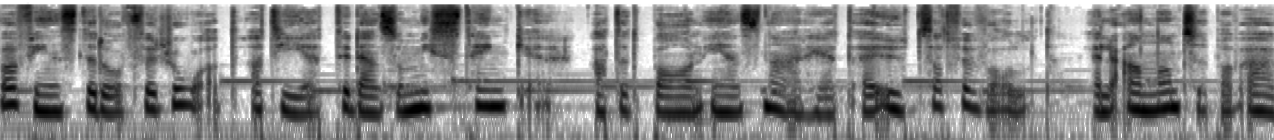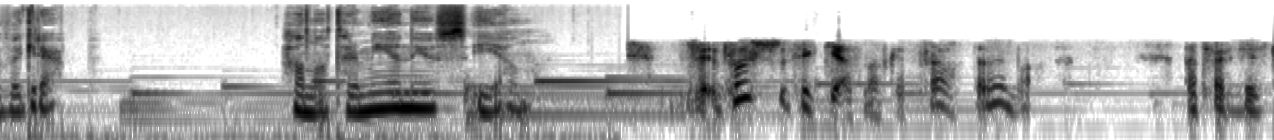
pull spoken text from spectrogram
Vad finns det då för råd att ge till den som misstänker att ett barn i ens närhet är utsatt för våld eller annan typ av övergrepp? Hanna Termenius igen. Först tycker jag att man ska prata med barnet. Att faktiskt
